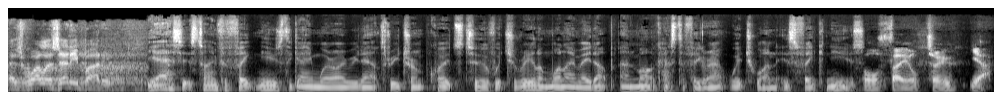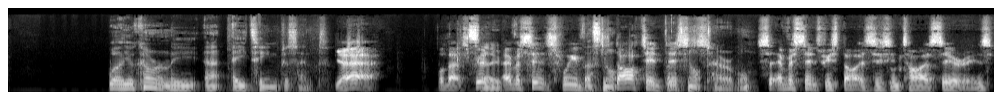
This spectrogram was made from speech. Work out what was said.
as well as anybody. Yes, it's time for fake news, the game where I read out three Trump quotes, two of which are real and one I made up, and Mark has to figure out which one is fake news. Or fail to. Yeah. Well, you're currently at 18%. Yeah. Well, that's good. So, ever since we've that's not- started that's this, not terrible. so ever since we started this entire series,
